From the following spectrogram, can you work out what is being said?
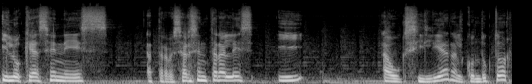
Y lo que hacen es atravesar centrales y auxiliar al conductor.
